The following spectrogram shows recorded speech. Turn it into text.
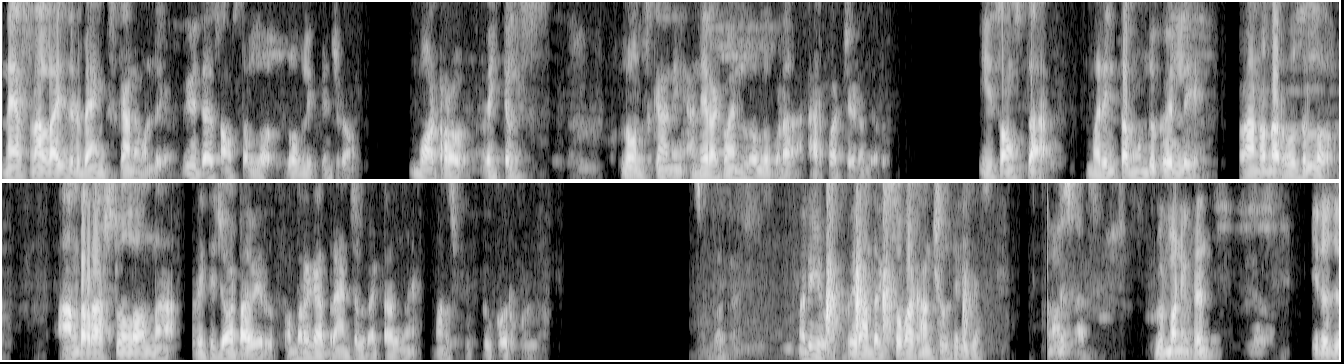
నేషనలైజ్డ్ బ్యాంక్స్ కానివ్వండి వివిధ సంస్థల్లో లోన్లు ఇప్పించడం మోటార్ వెహికల్స్ లోన్స్ కానీ అన్ని రకమైన లోన్లు కూడా ఏర్పాటు చేయడం జరుగుతుంది. ఈ సంస్థ మరింత ముందుకు వెళ్ళి రానున్న రోజుల్లో ఆంధ్ర రాష్ట్రంలో ఉన్న ప్రతి చోట వీరు తొందరగా బ్రాంచ్లు పెట్టాలని మనస్ఫూర్తి కోరుకుంటున్నాం. మరియు వీరందరికీ శుభాకాంక్షలు తెలియజేస్తాం. గుడ్ మార్నింగ్ ఫ్రెండ్స్ ఈరోజు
